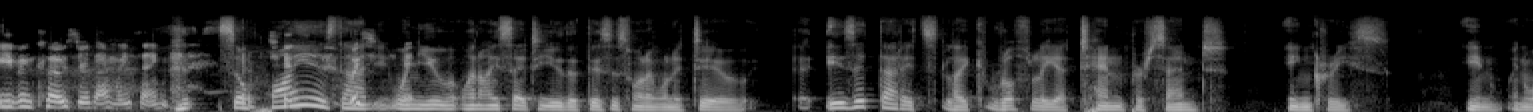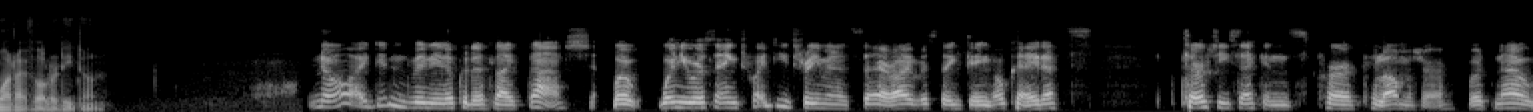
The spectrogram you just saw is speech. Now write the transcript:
even closer than we think. So why is that Which- when you when I said to you that this is what I want to do? Is it that it's like roughly a ten percent increase in in what I've already done? No, I didn't really look at it like that. Well, when you were saying 23 minutes there, I was thinking, okay, that's 30 seconds per kilometer. But now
